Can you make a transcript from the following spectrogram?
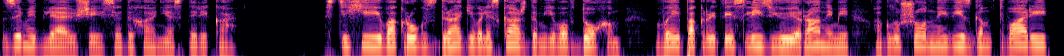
замедляющееся дыхание старика. Стихии вокруг вздрагивали с каждым его вдохом. Вэй, покрытый слизью и ранами, оглушенный визгом тварей,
